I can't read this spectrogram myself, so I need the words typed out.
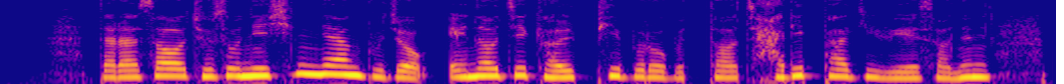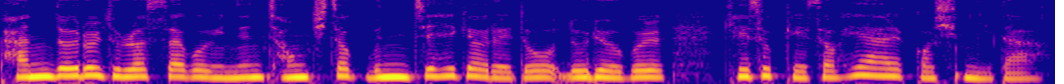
따라서 조선이 식량 부족, 에너지 결핍으로부터 자립하기 위해서는 반도를 둘러싸고 있는 정치적 문제 해결에도 노력을 계속해서 해야 할 것입니다.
